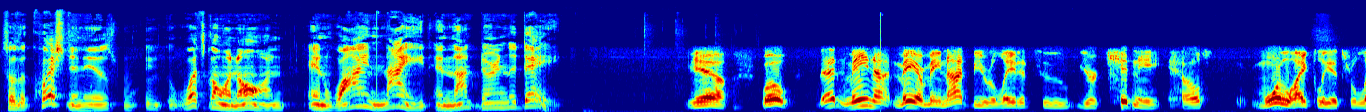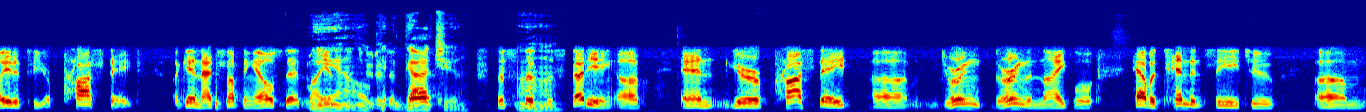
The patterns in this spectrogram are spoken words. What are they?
So the question is, what's going on, and why night and not during the day? Yeah. Well, that may not may or may not be related to your kidney health. More likely, it's related to your prostate. Again, that's something else that my yeah, institute okay. is involved Got you. The, uh-huh. the, the uh-huh. studying of, and your prostate uh, during during the night will have a tendency to um,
